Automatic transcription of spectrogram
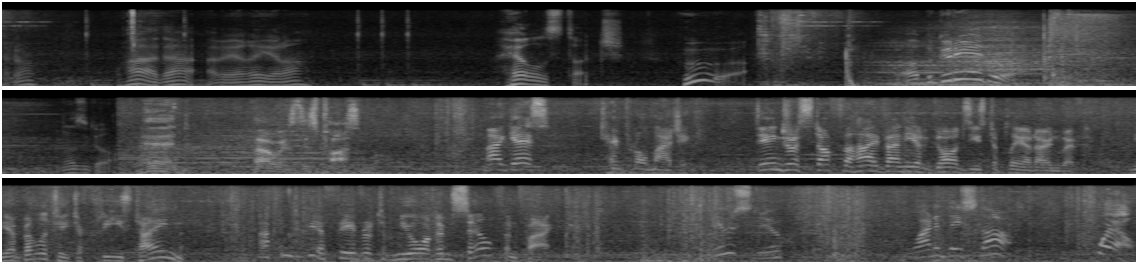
حلو. وهذا أبي اغيره هيلز تاتش ابجريد ليتس جو Head, how is this possible? My guess? Temporal magic. Dangerous stuff the High Vanir gods used to play around with. The ability to freeze time. Happened to be a favourite of Njord himself, in fact. Used to. Why did they stop? Well,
